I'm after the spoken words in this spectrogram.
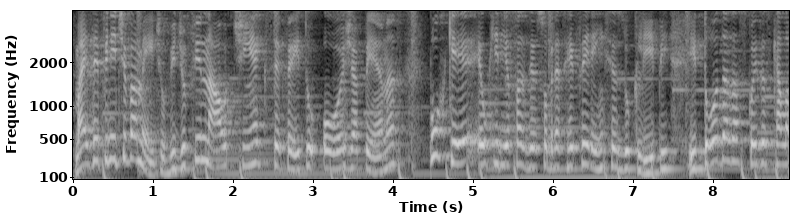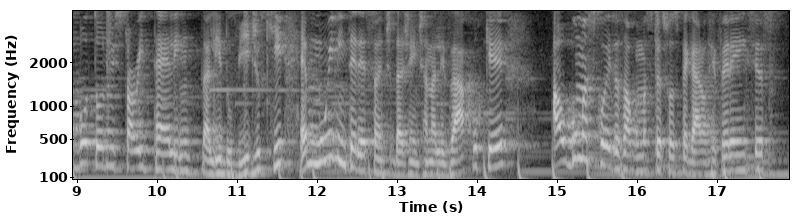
mas definitivamente o vídeo final tinha que ser feito hoje apenas, porque eu queria fazer sobre as referências do clipe e todas as coisas que ela botou no storytelling ali do vídeo, que é muito interessante da gente analisar, porque algumas coisas algumas pessoas pegaram referências,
